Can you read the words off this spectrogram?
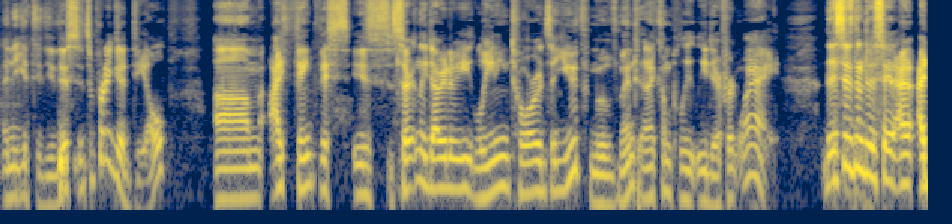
and you get to do this. It's a pretty good deal. Um, I think this is certainly WWE leaning towards a youth movement in a completely different way. This isn't to say I, I,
